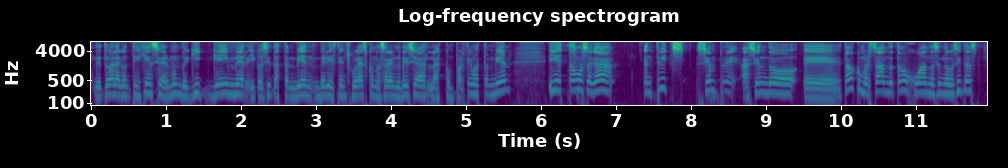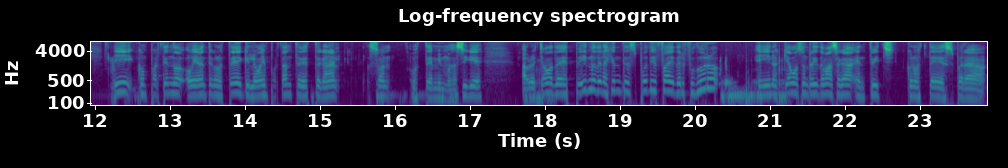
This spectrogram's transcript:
de toda la contingencia del mundo geek, gamer y cositas también, very strange weas, cuando salen noticias las compartimos también. Y estamos acá en Twitch, siempre haciendo, eh, estamos conversando, estamos jugando, haciendo cositas y compartiendo obviamente con ustedes que lo más importante de este canal son ustedes mismos. Así que aprovechamos de despedirnos de la gente de Spotify del futuro y nos quedamos un ratito más acá en Twitch con ustedes para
